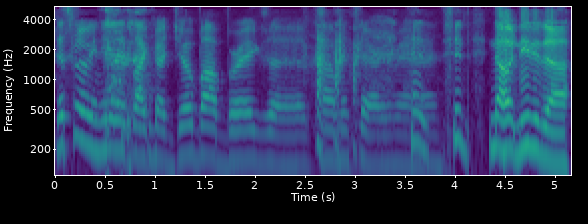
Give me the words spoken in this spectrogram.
This movie needed like a Joe Bob Briggs uh, commentary, man. no, it needed a.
